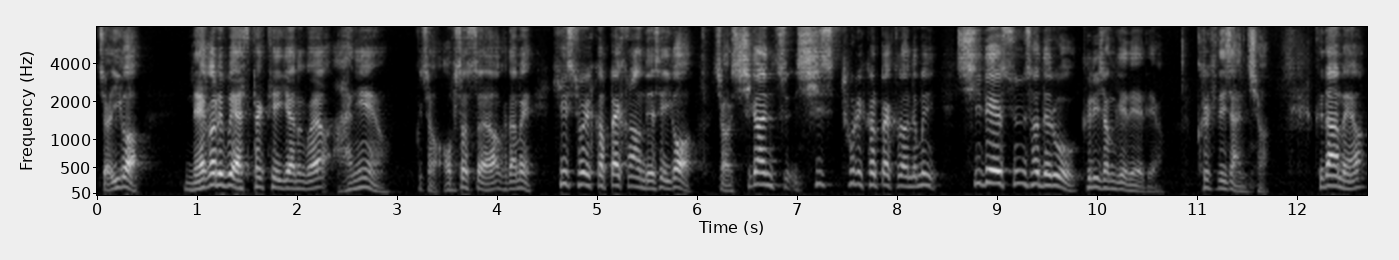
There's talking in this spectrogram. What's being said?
저 이거 negative aspect 얘기하는 거예요? 아니에요. 그렇죠? 없었어요. 그 다음에 historical background에서 이거 저 시간 historical background면 시대 순서대로 글이 전개돼야 돼요. 그렇게 되지 않죠. 그 다음에요.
